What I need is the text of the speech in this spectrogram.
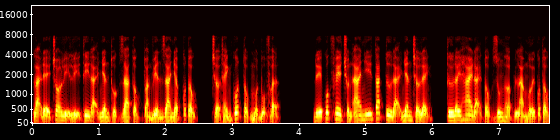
lại để cho lỵ lỵ ti đại nhân thuộc gia tộc toàn viên gia nhập cốt tộc, trở thành cốt tộc một bộ phận đế quốc phê chuẩn a nhĩ tát tư đại nhân trở lệnh, từ đây hai đại tộc dung hợp là mới cốt tộc.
